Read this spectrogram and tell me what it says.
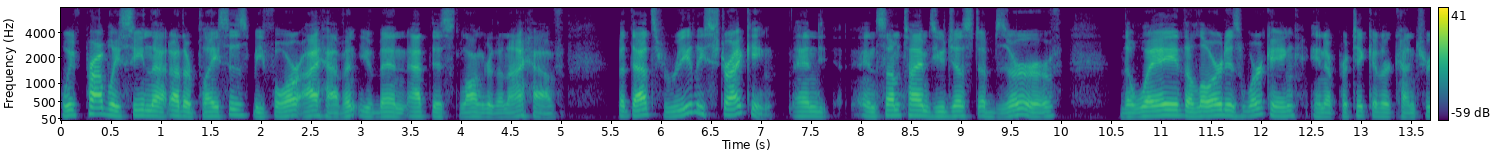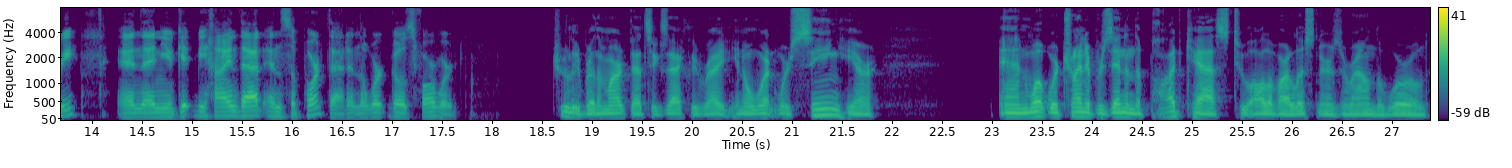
we've probably seen that other places before. I haven't. You've been at this longer than I have. But that's really striking. And and sometimes you just observe the way the Lord is working in a particular country, and then you get behind that and support that, and the work goes forward. Truly, Brother Mark, that's exactly right. You know, what we're seeing here and what we're trying to present in the podcast to all of our listeners around the world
